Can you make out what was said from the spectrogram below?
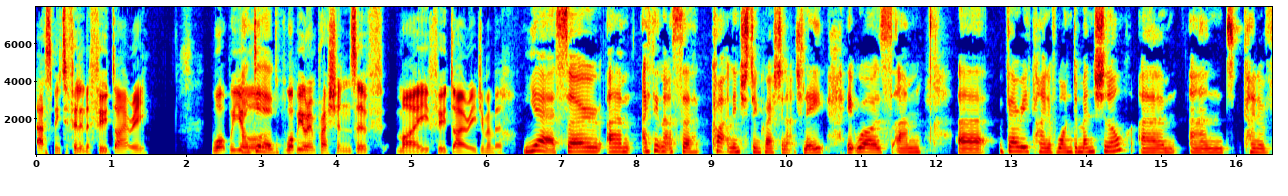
asked me to fill in a food diary. What were your I did. What were your impressions of my food diary? Do you remember? Yeah, so um, I think that's a, quite an interesting question. Actually, it was um, uh, very kind of one dimensional, um, and kind of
